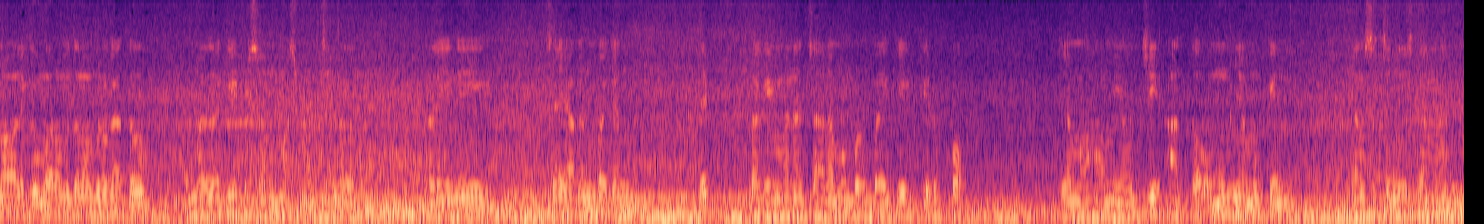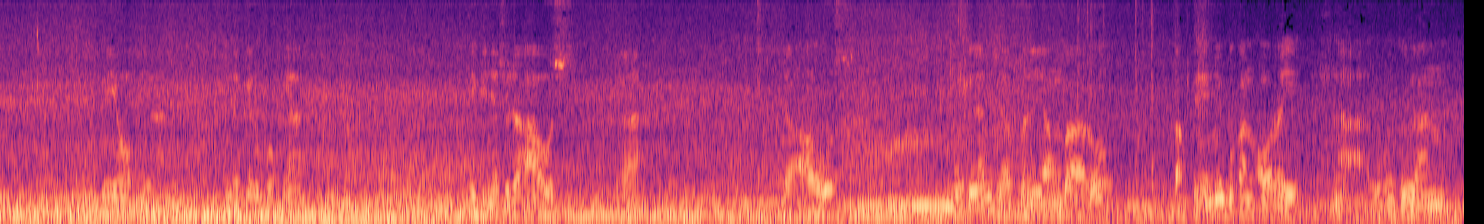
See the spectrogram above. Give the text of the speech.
Assalamualaikum warahmatullahi wabarakatuh. Kembali lagi bersama Mas Mar Channel. Kali ini saya akan membagikan tip Bagaimana cara memperbaiki gearbox Yamaha Mioji Atau umumnya mungkin yang sejenis dengan Mio ya. Ini gearboxnya Giginya sudah aus ya. Sudah aus. Kemudian saya beli yang baru Tapi ini bukan ori. Nah kebetulan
